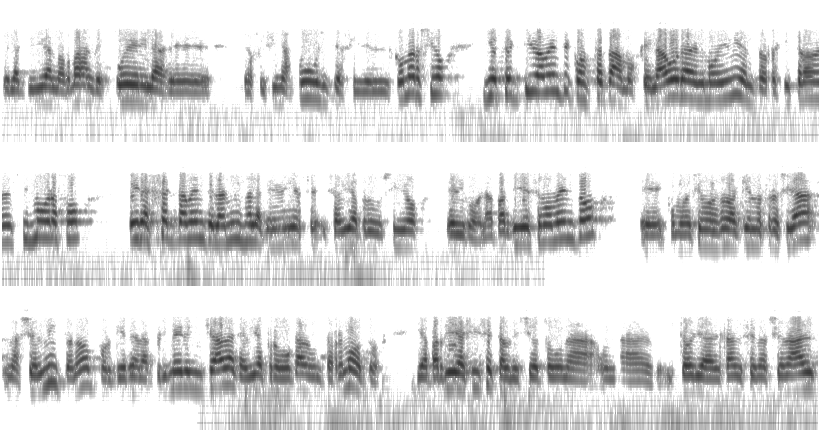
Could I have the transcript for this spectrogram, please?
de la actividad normal de escuelas, de, oficinas públicas y del comercio, y efectivamente constatamos que la hora del movimiento registrado en el sismógrafo era exactamente la misma la que se, había producido el gol. A partir de ese momento, eh, como decimos nosotros aquí en nuestra ciudad, nació el mito, ¿no? Porque era la primera hinchada que había provocado un terremoto. Y a partir de allí se estableció toda una, historia de alcance nacional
